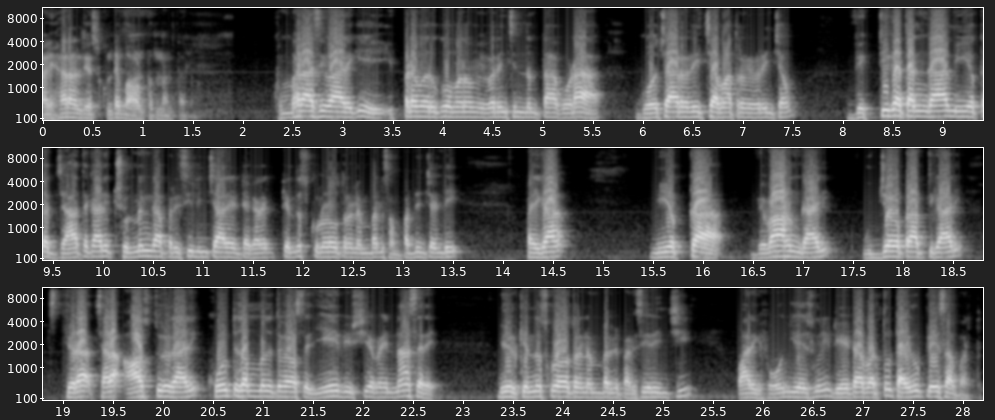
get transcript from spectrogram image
పరిహారాలు చేసుకుంటే బాగుంటుంది అంటారు కుంభరాశి వారికి ఇప్పటి వరకు మనం వివరించిందంతా కూడా గోచార రీత్యా మాత్రం వివరించాం. వ్యక్తిగతంగా మీ యొక్క జాతకాన్ని క్షుణ్ణంగా పరిశీలించాలంటే కనుక కింద స్క్రోల్ అవుతున్న నెంబర్ని సంప్రదించండి. పైగా మీ యొక్క వివాహం కానీ ఉద్యోగ ప్రాప్తి కానీ స్థిర చర ఆస్తులు కానీ కోర్టు సంబంధిత వ్యవస్థ ఏ విషయమైనా సరే మీరు కింద స్కూల్ అవుతున్న నెంబర్ని పరిశీలించి వారికి ఫోన్ చేసుకుని date of birth time place of birth.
